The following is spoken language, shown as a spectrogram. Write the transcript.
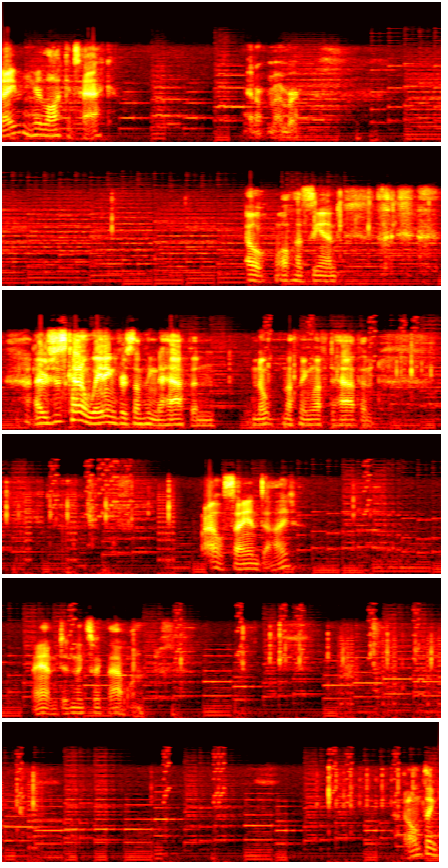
Did I even hear Locke attack? I don't remember. Oh, well, that's the end. I was just kind of waiting for something to happen. Nope, nothing left to happen. Wow, Cyan died? Man, didn't expect that one. I don't think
